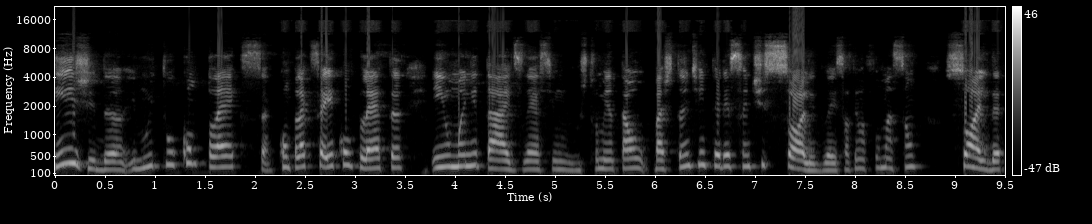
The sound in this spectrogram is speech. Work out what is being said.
rígida e muito complexa, complexa e completa em humanidades, né? Assim, um instrumental bastante interessante e sólido. Aí só tem uma formação sólida,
